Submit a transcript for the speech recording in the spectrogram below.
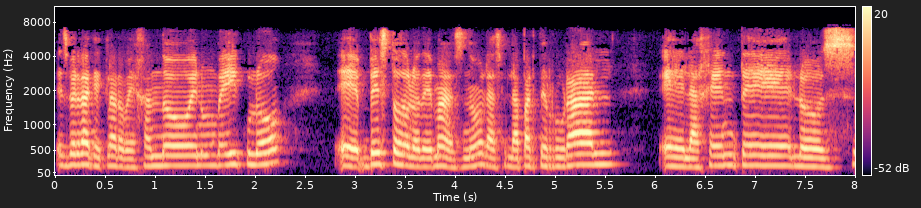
es verdad que, claro, viajando en un vehículo eh, ves todo lo demás, ¿no? La, parte rural, eh, la gente, los,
